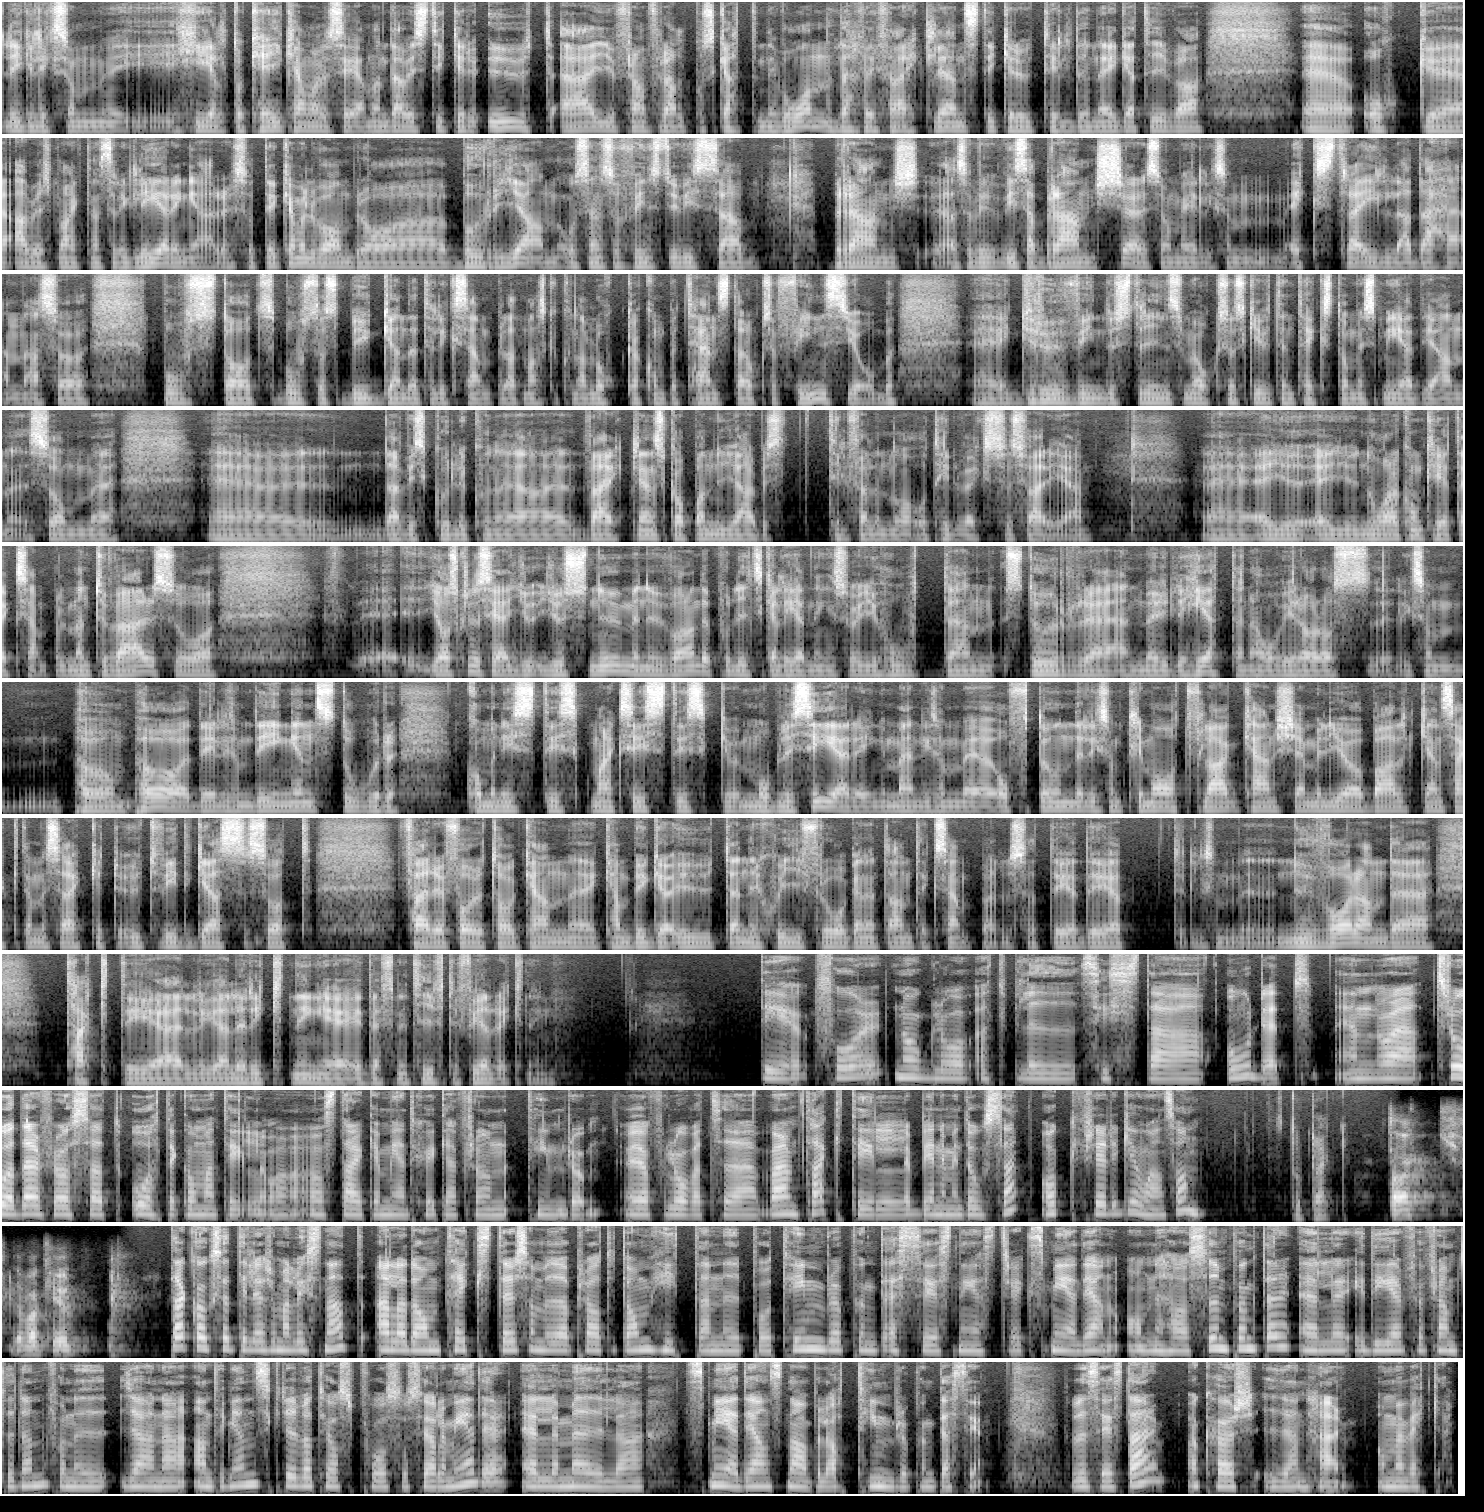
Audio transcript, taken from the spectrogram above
ligger liksom helt okej okay, kan man väl säga. Men där vi sticker ut är ju framförallt på skattenivån där vi verkligen sticker ut till det negativa. Eh, och eh, arbetsmarknadsregleringar. Så det kan väl vara en bra början. Och sen så finns det ju vissa, bransch, alltså vissa branscher som är liksom extra illa därhän. Alltså bostads, bostadsbyggande till exempel, att man ska kunna locka kompetens där också finns jobb. Eh, gruvindustrin som jag också skrivit en text om i Smedjan som, eh, eh, där där vi skulle kunna eh, verkligen skapa nya arbetstillfällen och, tillväxt för Sverige. Eh, är ju, är ju några konkreta exempel. Men tyvärr så eh, jag skulle säga just nu med nuvarande politiska ledning så är ju hoten större än möjligheterna och vi rör oss liksom pö om pö. Det är, liksom, det är ingen stor kommunistisk, marxistisk mobilisering men liksom, eh, ofta under liksom klimatflagg kanske, miljöbalken sakta men säkert utvidgas så att färre företag kan, eh, kan bygga ut. Energifrågan är ett annat exempel. Så att det, det är liksom, eh, nuvarande takt är, eller, eller riktning är, är definitivt i fel riktning. Det får nog lov att bli sista ordet. Några trådar för oss att återkomma till och, och starka medskickar från Timbro. Och jag får lov att säga varmt tack till Benjamin Dosa och Fredrik Johansson. Stort tack. Tack, det var kul. Tack också till er som har lyssnat. Alla de texter som vi har pratat om hittar ni på timbro.se smedjan. Om ni har synpunkter eller idéer för framtiden får ni gärna antingen skriva till oss på sociala medier eller mejla smedjan timbro.se. Så vi ses där och hörs igen här om en vecka.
